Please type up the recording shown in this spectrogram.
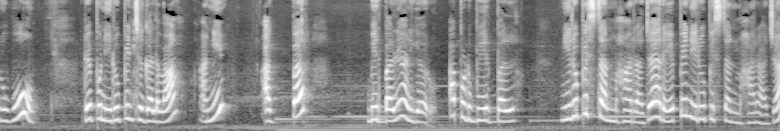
నువ్వు రేపు నిరూపించగలవా? అని అక్బర్ బీర్బల్ని అడిగారు. అప్పుడు బీర్బల్ నిరూపిస్తాను మహారాజా రేపే నిరూపిస్తాను మహారాజా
